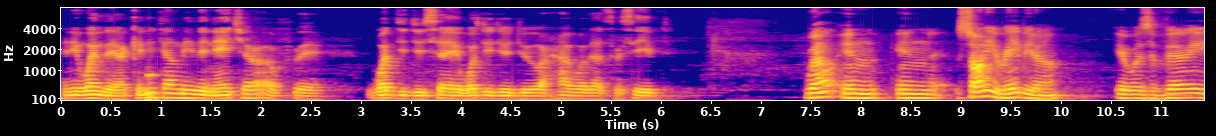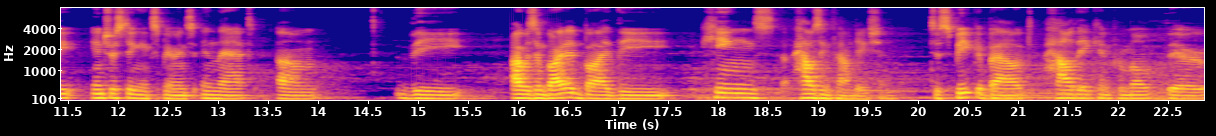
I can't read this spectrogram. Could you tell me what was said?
and you went there. Can you tell me the nature of the, what did you say, what did you do, how was that received? Well, in in Saudi Arabia, it was a very interesting experience in that um, the I was invited by the King's Housing Foundation to speak about how they can promote their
